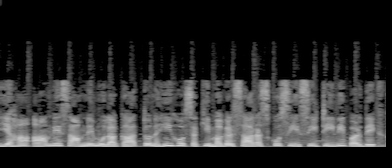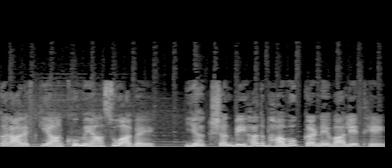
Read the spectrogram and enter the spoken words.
यहाँ आमने सामने मुलाकात तो नहीं हो सकी, मगर सारस को सीसीटीवी पर देखकर आरिफ की आँखों में आँसू आ गए। यह क्षण बेहद भावुक करने वाले थे।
